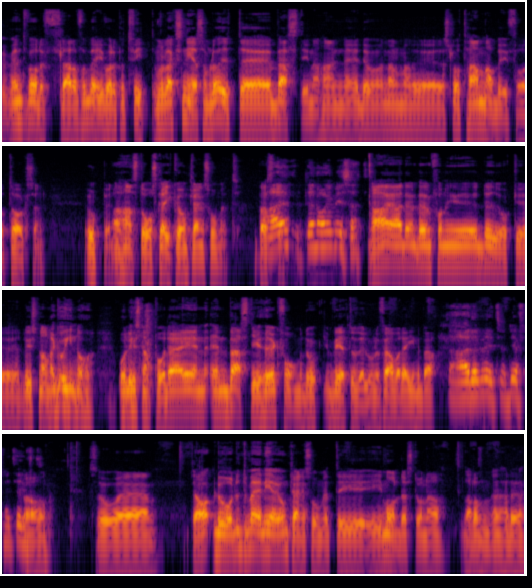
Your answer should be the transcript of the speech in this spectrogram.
jag vet inte vad det fladdrar förbi, var det på Twitter? Var det Vaxner som la ut eh, Basti när han, eh, då, när de hade slått Hammarby för ett tag sedan? Uppe, när han står och skriker i omklädningsrummet. Basti. Nej, den har jag missat. Ja, ja den, den får ni, du och eh, lyssnarna gå in och, och lyssna på. Det är en, en Basti i högform, då vet du väl ungefär vad det innebär? Ja, det vet jag definitivt. Ja. Så eh, Ja, då var du inte med ner i omklädningsrummet i, i måndags då när, när de hade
